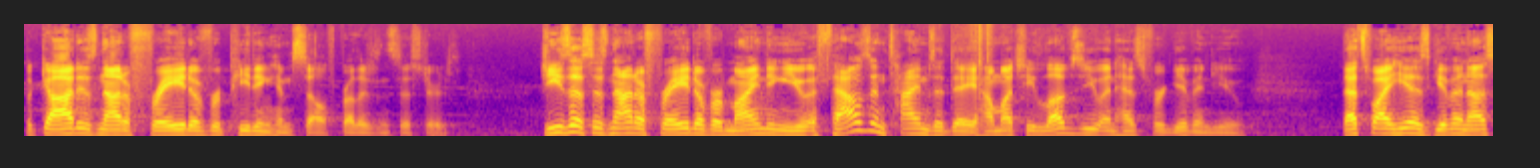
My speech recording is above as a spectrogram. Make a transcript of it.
But God is not afraid of repeating himself, brothers and sisters. Jesus is not afraid of reminding you a thousand times a day how much he loves you and has forgiven you. That's why he has given us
